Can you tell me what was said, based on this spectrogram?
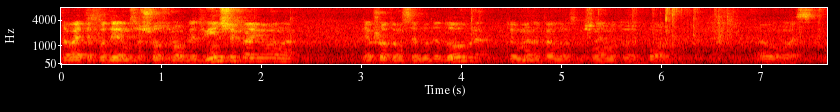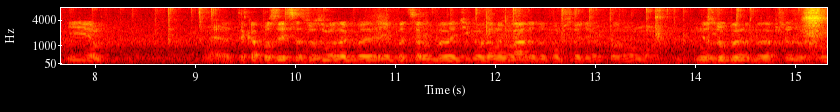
давайте подивимося, що зроблять в інших районах. Якщо там все буде добре, то ми, напевно, розпочнемо ту реформу. Ось. І е, така позиція, зрозуміло, якби, якби це робили тільки органи влади, то ми сьогодні реформу ну, не зробили б абсолютно.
